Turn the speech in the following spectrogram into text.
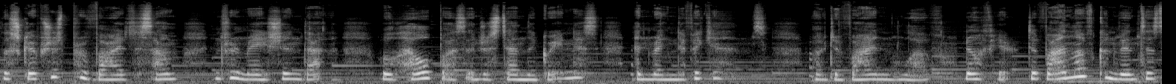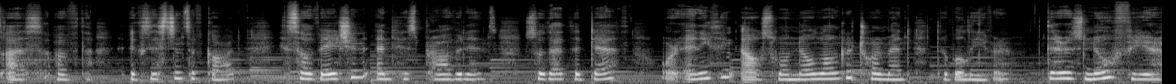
the scriptures provide some information that will help us understand the greatness and magnificence of divine love. No fear. Divine love convinces us of the existence of God, His salvation, and His providence, so that the death or anything else will no longer torment the believer. There is no fear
